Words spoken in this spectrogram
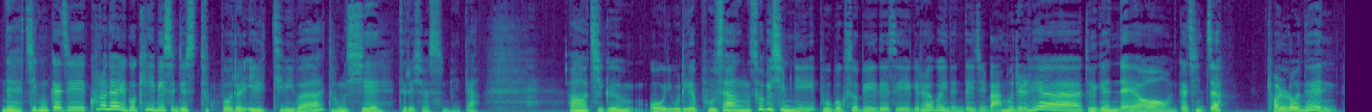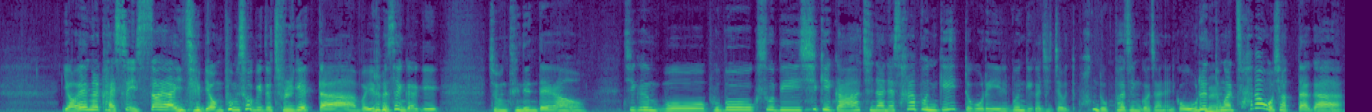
네, 지금까지 코로나19 KBS 뉴스 특보를 1TV와 동시에 들으셨습니다. 어, 지금 어, 우리가 보상 소비 심리, 보복 소비에 대해서 얘기를 하고 있는데 이제 마무리를 해야 되겠네요. 그러니까 진짜 결론은 여행을 갈 수 있어야 이제 명품 소비도 줄겠다. 뭐 이런 생각이 좀 드는데요. 지금 뭐 보복 소비 시기가 지난해 4분기 또 올해 1분기가 진짜 확 높아진 거잖아요. 그러니까 오랫동안 네. 참아오셨다가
